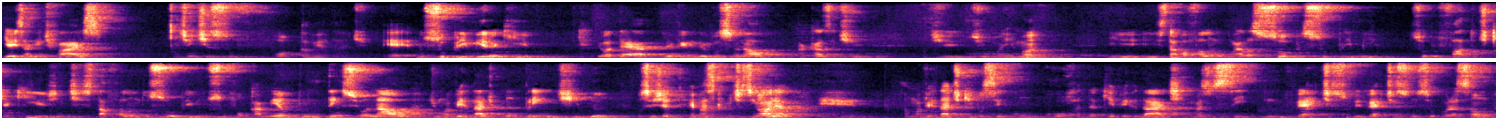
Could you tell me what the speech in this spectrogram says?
E aí, sabe o que a gente faz? A gente sufoca a verdade. É, o suprimir aqui, eu até levei um devocional à casa de de, de uma irmã e, e estava falando com ela sobre suprimir, sobre o fato de que aqui a gente está falando sobre um sufocamento intencional de uma verdade compreendida. Ou seja, é basicamente assim: olha, é uma verdade que você concorda que é verdade, mas você inverte, subverte isso no seu coração,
